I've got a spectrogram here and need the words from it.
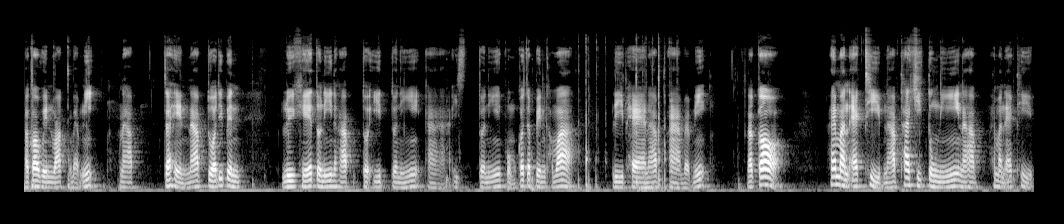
แล้วก็เว้นวรรคแบบนี้นะครับ จะเห็นนะครับตัวที่เป็น request ตัวนี้นะครับ ตัว it ตัวนี้อ่า is ตัวนี้ผมก็จะเป็นคำว่า repair นะครับอ่าแบบนี้ แล้วก็ให้มัน active นะครับ ถ้าคลิกตรงนี้นะครับ ให้มัน active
